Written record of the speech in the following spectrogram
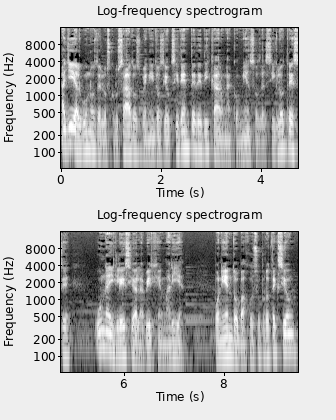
Allí algunos de los cruzados venidos de Occidente dedicaron a comienzos del siglo XIII una iglesia a la Virgen María, poniendo bajo su protección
